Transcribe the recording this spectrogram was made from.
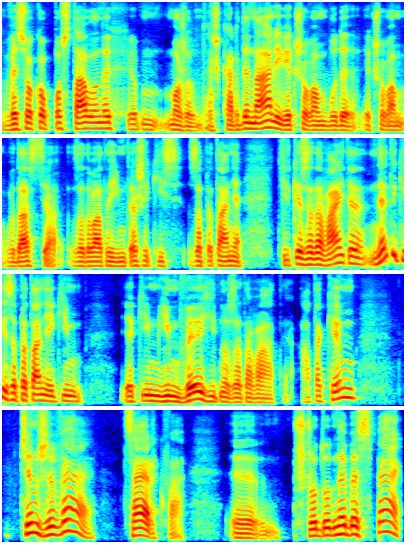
високопоставлених, м, можливо, теж кардиналів, якщо вам буде, якщо вам вдасться задавати їм теж якісь запитання. Тільки задавайте не такі запитання, яким, яким їм вигідно задавати, а таким, чим живе церква, е, щодо небезпек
